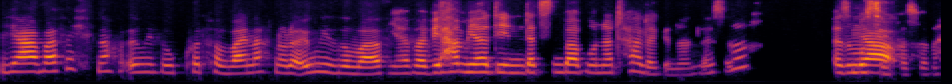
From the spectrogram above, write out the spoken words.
Ja, war es nicht noch irgendwie so kurz vor Weihnachten oder irgendwie sowas? Ja, weil wir haben ja den letzten Babo Natale genannt, weißt du noch? Also muss Ja. ja was vorbei.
